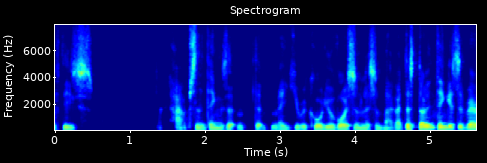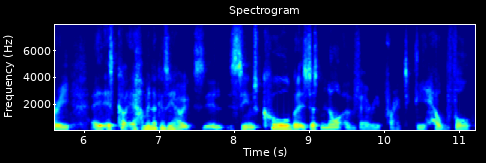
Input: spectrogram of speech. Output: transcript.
of these apps and things that that make you record your voice and listen back. I just don't think it's a very. It's. I mean, I can see how it seems cool, but it's just not a very practically helpful,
